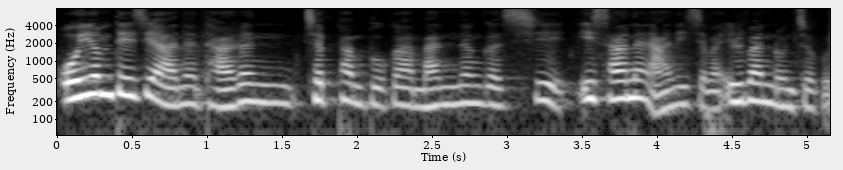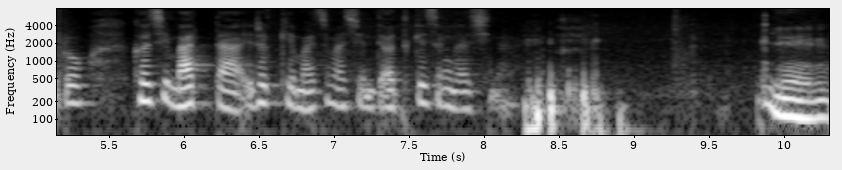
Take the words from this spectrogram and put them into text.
오염되지 않은 다른 재판부가 맞는 것이 이 사안은 아니지만 일반론적으로 그것이 맞다 이렇게 말씀하시는데 어떻게 생각하시나요? 예.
